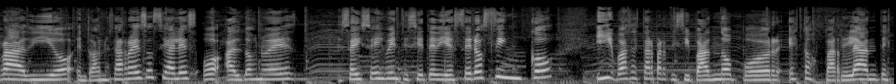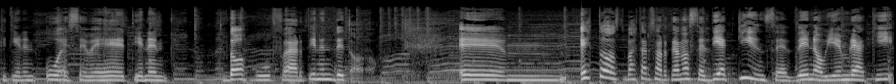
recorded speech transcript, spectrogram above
Radio en todas nuestras redes sociales o al 2966271005 y vas a estar participando por estos parlantes que tienen USB, tienen dos buffers, tienen de todo. Eh, esto va a estar sorteándose el día 15 de noviembre aquí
